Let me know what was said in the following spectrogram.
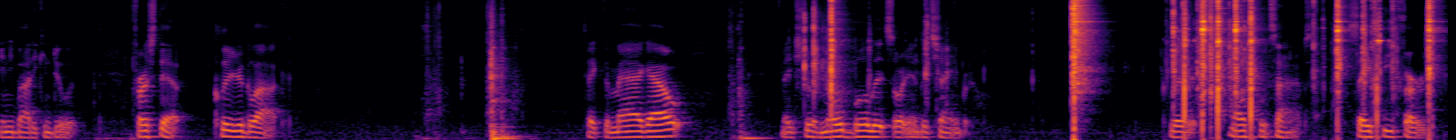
Anybody can do it. First step, clear your Glock. Take the mag out. Make sure no bullets are in the chamber. Clear it multiple times. Safety first.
